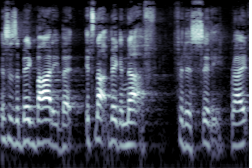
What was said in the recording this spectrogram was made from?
This is a big body, but it's not big enough for this city, right?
